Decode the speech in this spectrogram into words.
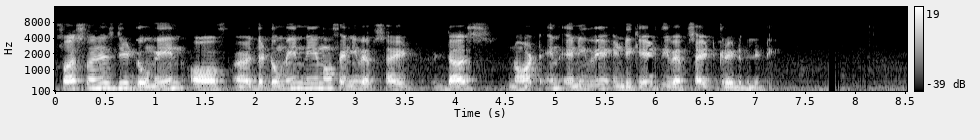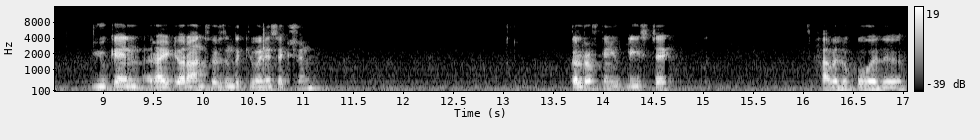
First one is the domain of uh, the domain name of any website does not in any way indicate the website credibility. You can write your answers in the Q&A section. Kalrav, can you please check? have a look over there.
